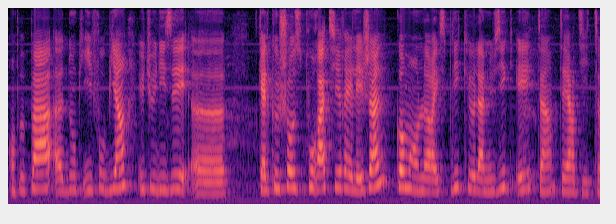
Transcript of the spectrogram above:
on peut pas, euh, donc il faut bien utiliser euh, quelque chose pour attirer les jeunes, comme on leur explique que la musique est interdite.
